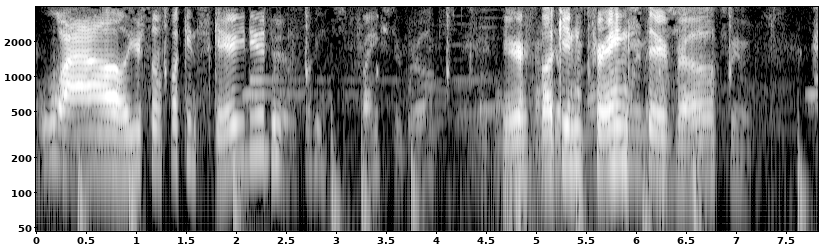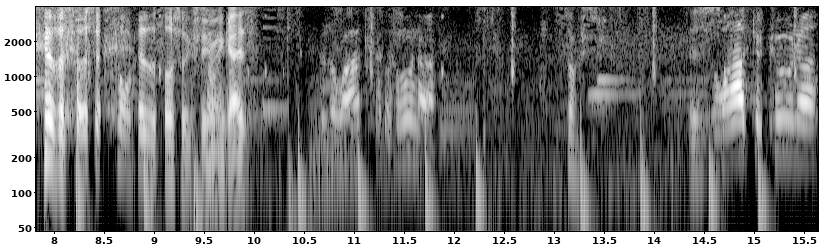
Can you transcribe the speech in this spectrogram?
wow, you're so fucking scary, dude. fucking prankster, bro. You're a fucking prankster, bro. Experiment. It was a social. It was a social experiment, guys. There's a wild kakuna. So There's a wild kakuna.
